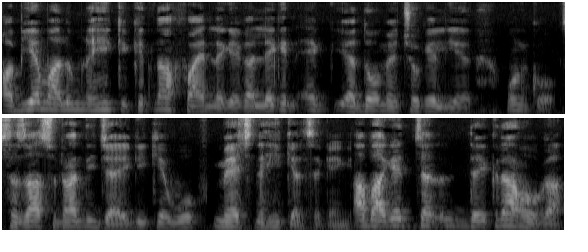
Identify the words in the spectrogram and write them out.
अब यह मालूम नहीं कि कितना फाइन लगेगा, लेकिन एक या दो मैचों के लिए उनको सजा सुना दी जाएगी कि वो मैच नहीं खेल सकेंगे। अब आगे चल देखना होगा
